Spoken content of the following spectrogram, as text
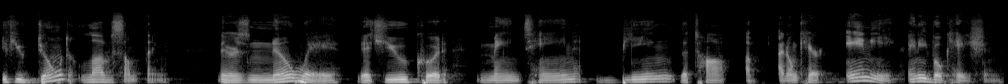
if you don't love something, there's no way that you could maintain being the top of I don't care any any vocation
